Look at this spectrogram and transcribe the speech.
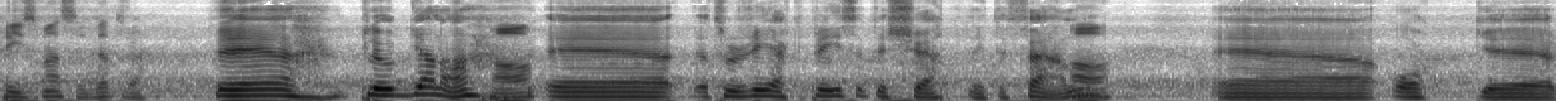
prismässigt? Vet du det? Eh, pluggarna, Ja. eh, jag tror rekpriset är 21,95 Ja. eh, och eh,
